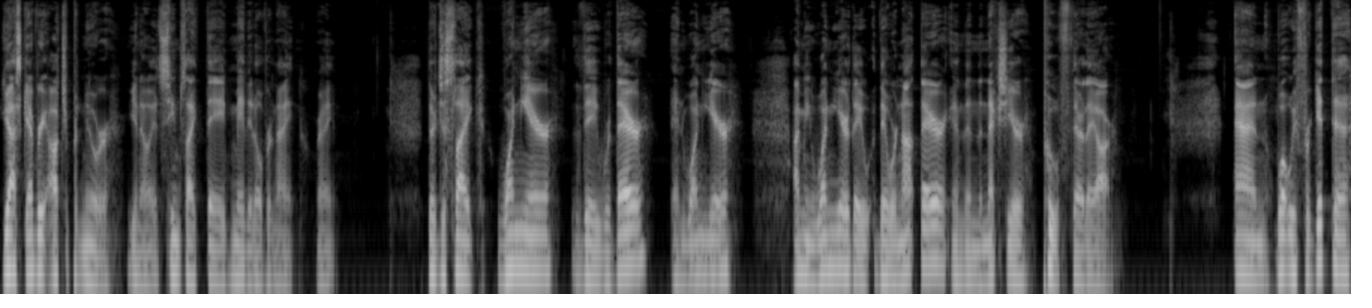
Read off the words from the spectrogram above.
You ask every entrepreneur, you know, it seems like they made it overnight, right? They're just like one year they were there and one year I mean one year they they were not there and then the next year poof, there they are. And what we forget to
